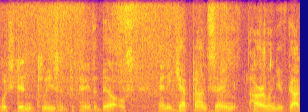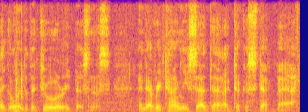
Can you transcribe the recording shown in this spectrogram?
which didn't please him to pay the bills. And he kept on saying, Harlan, you've got to go into the jewelry business. And every time he said that, I took a step back.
